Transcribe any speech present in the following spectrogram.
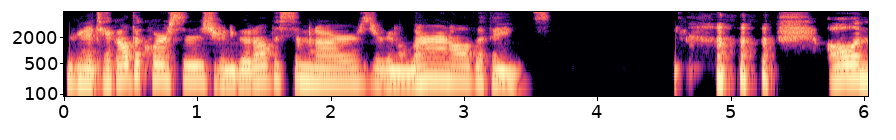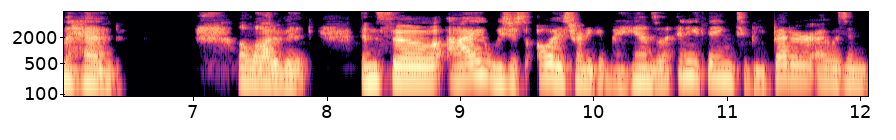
You're going to take all the courses. You're going to go to all the seminars. You're going to learn all the things. all in the head, a lot of it. And so I was just always trying to get my hands on anything to be better. I was in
